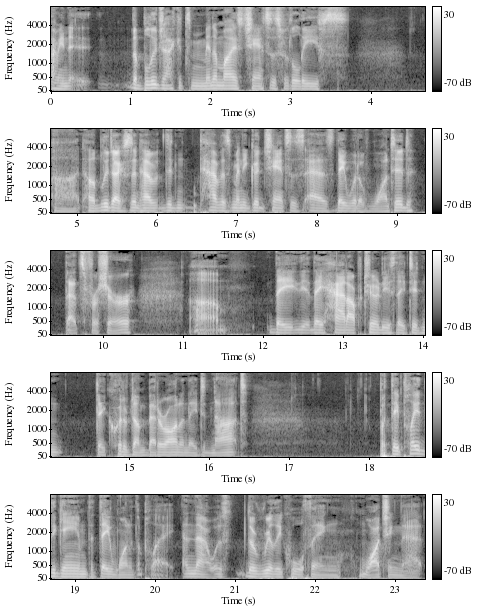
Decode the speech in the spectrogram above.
I mean, the Blue Jackets minimized chances for the Leafs. Uh, now the Blue Jackets didn't have didn't have as many good chances as they would have wanted. That's for sure. Um, they they had opportunities they didn't they could have done better on, and they did not but they played the game that they wanted to play, and that was the really cool thing watching that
